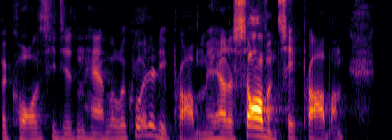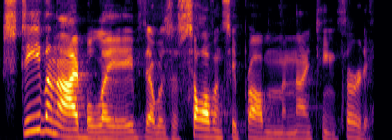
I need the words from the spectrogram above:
because he didn't have a liquidity problem. He had a solvency problem. Steve and I believe there was a solvency problem in 1930.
